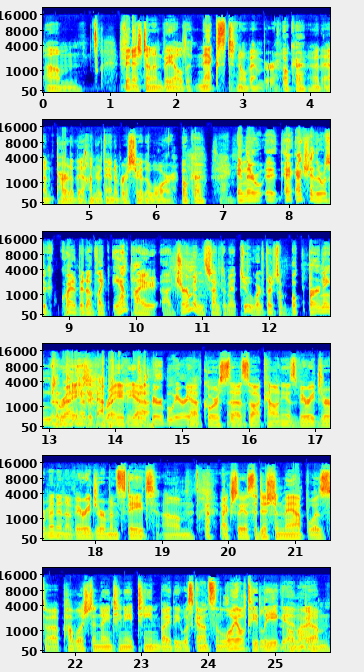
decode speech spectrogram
um, finished and unveiled next November. Okay. at, at part of the hundredth anniversary of the war. Okay. And there, uh, actually, there was a, quite a bit of like anti-German sentiment too. Weren't there some book burnings and right, things that had happened right, yeah. in the Baraboo area? Yeah, of course, uh, Sauk County is very German in a very German state. Um, actually, a sedition map was uh, published in 1918 by the Wisconsin Loyalty League, and my. um,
